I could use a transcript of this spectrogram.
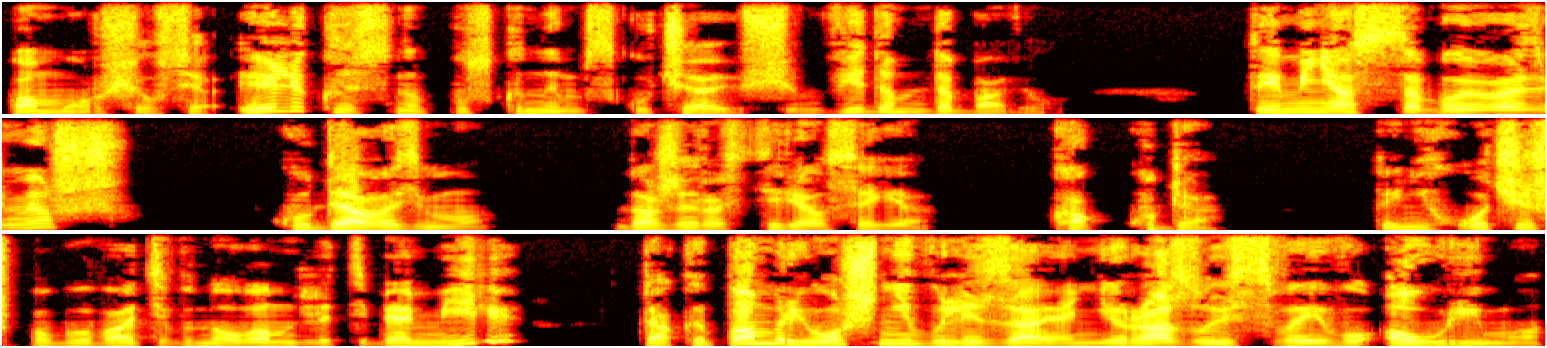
Поморщился Элик и с напускным скучающим видом добавил. Ты меня с собой возьмешь? Куда возьму? Даже растерялся я. Как куда? Ты не хочешь побывать в новом для тебя мире? Так и помрешь, не вылезая ни разу из своего аурима,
